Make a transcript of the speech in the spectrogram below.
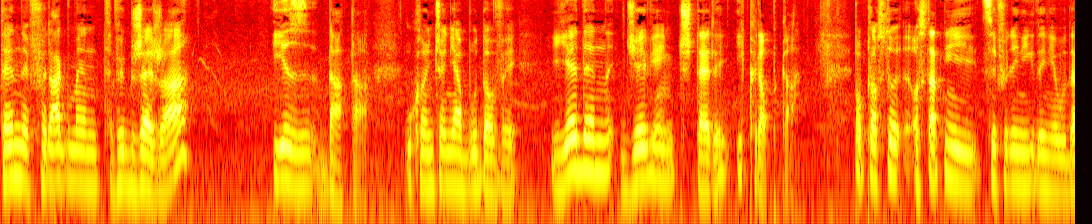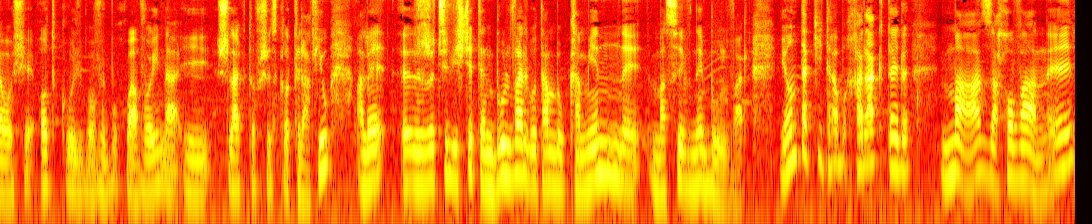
ten fragment wybrzeża i jest data ukończenia budowy 1, 9, 4 i kropka. Po prostu ostatniej cyfry nigdy nie udało się odkuć, bo wybuchła wojna i szlak to wszystko trafił, ale e, rzeczywiście ten bulwar, bo tam był kamienny, masywny bulwar. I on taki tam charakter ma zachowany.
